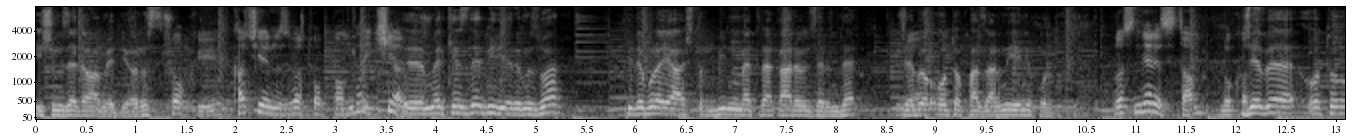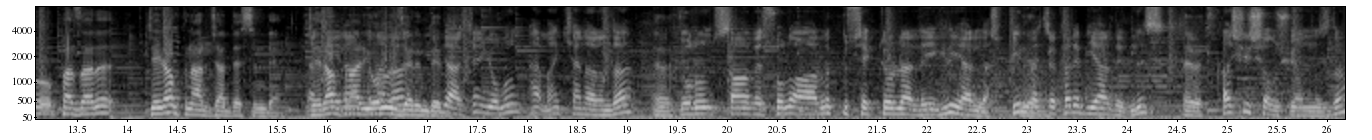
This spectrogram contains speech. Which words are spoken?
işimize devam ediyoruz. Çok iyi. Kaç yeriniz var toplamda? İki yer. E, merkezde bir yerimiz var. Bir de burayı açtık 1000 metrekare üzerinde. Güzel. Cebe Otopazarı'nı yeni kurduk. Yani. Burası neresi tam? Lokasyon. Cebe Otopazarı Ceylanpınar Caddesi'nde. Ceylanpınar yolu üzerinde. Giderken yolun hemen kenarında. Evet. Yolun sağ ve solu ağırlık bu sektörlerle ilgili yerler. 1000 Evet. metrekare bir yer dediniz. Evet. Kaç kişi çalışıyor yanınızda?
